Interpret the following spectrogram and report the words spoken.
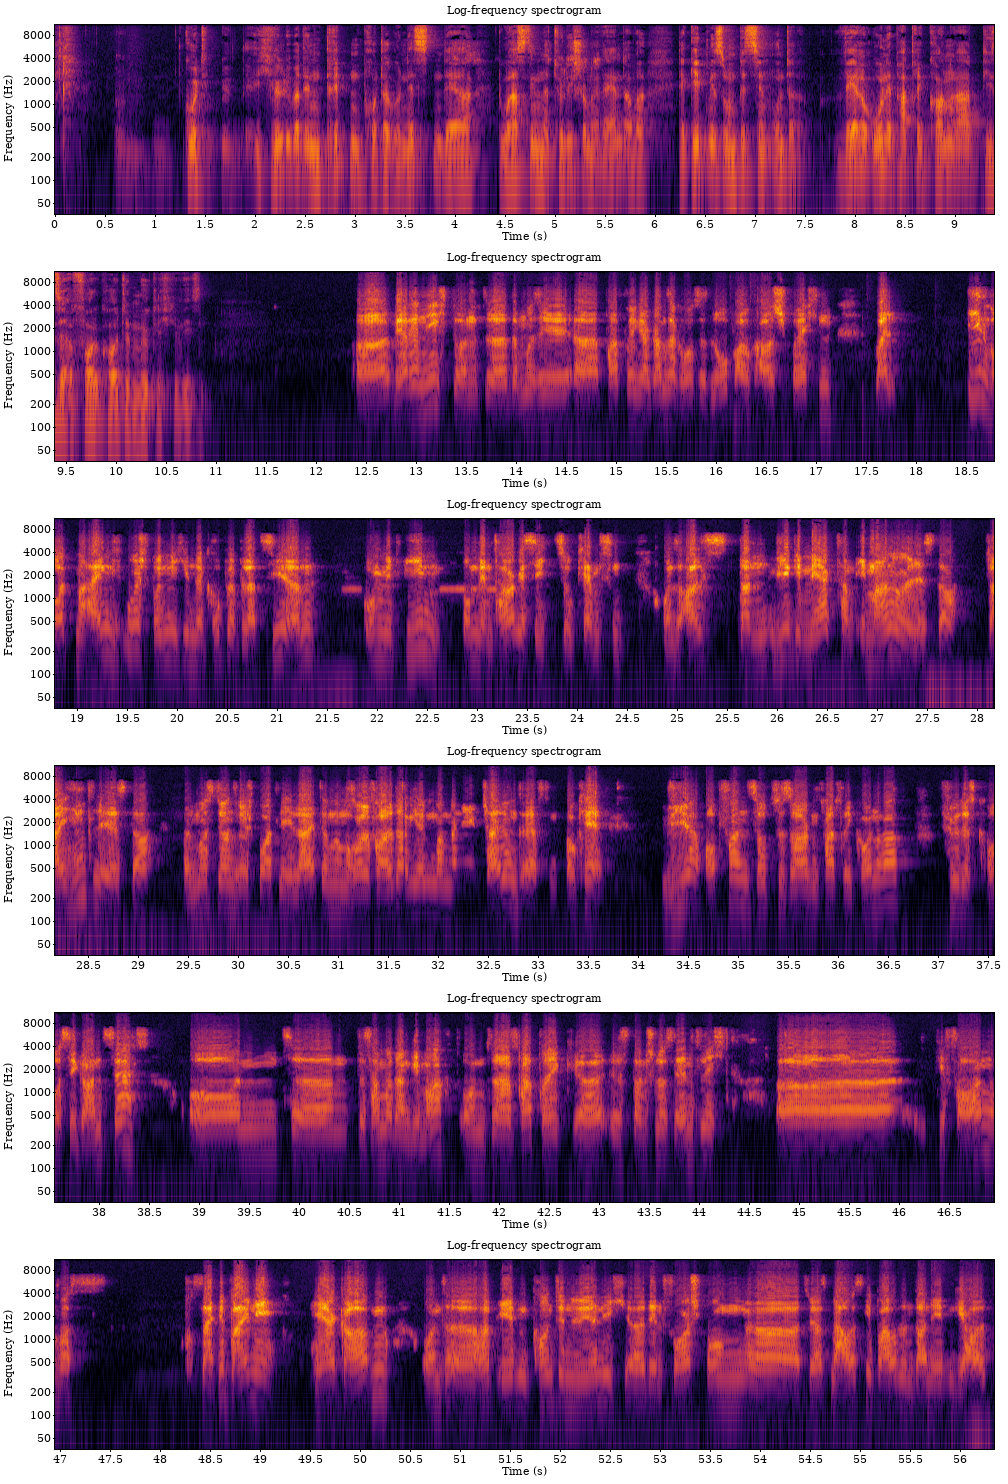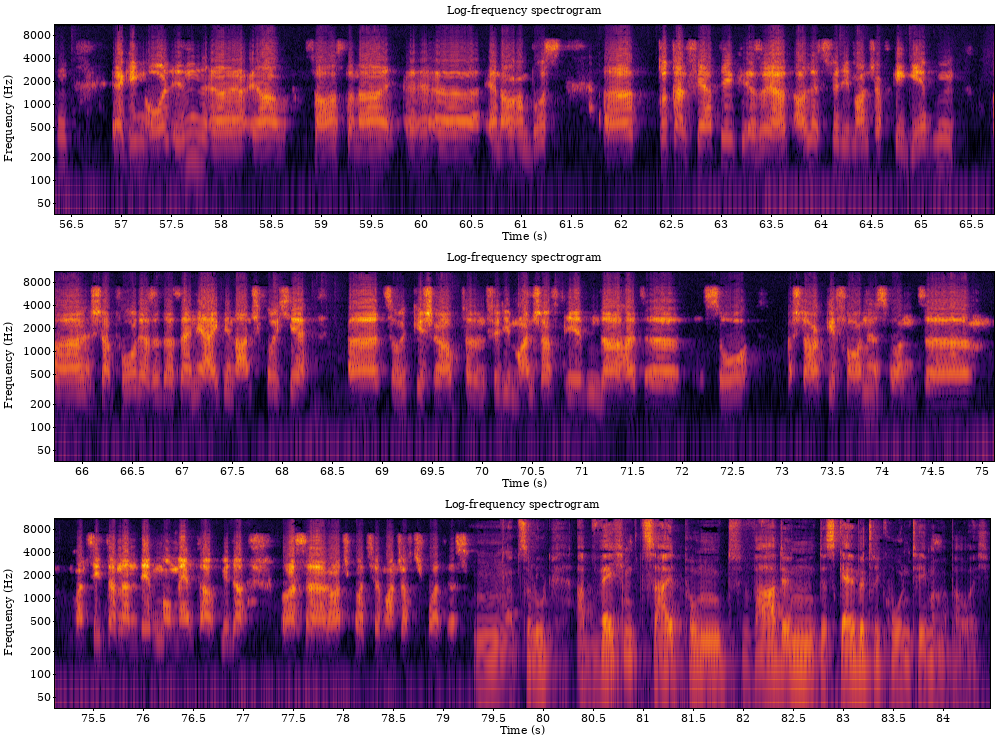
Gut, ich will über den dritten Protagonisten, der, du hast ihn natürlich schon erwähnt, aber der geht mir so ein bisschen unter. Wäre ohne Patrick Konrad dieser Erfolg heute möglich gewesen? Äh, wäre nicht und äh, da muss ich äh, Patrick ein ganz ein großes Lob auch aussprechen, weil ihn wollten wir eigentlich ursprünglich in der Gruppe platzieren, um mit ihm um den Tagessieg zu kämpfen. Und als dann wir gemerkt haben, Emanuel ist da, Jai Hindle ist da, dann musste unsere sportliche Leitung um Rolf Alltag irgendwann mal eine Entscheidung treffen. Okay, wir opfern sozusagen Patrick Konrad für das große Ganze und äh, das haben wir dann gemacht und äh, Patrick äh, ist dann schlussendlich äh, gefahren, was seine Beine hergaben und äh, hat eben kontinuierlich äh, den Vorsprung äh, zuerst mal ausgebaut und dann eben gehalten. Er ging all in, äh, er saß dann äh, äh, er nach dem Bus äh, total fertig. Also er hat alles für die Mannschaft gegeben. Äh, Chapeau, dass er da seine eigenen Ansprüche äh, zurückgeschraubt hat und für die Mannschaft eben da halt äh, so stark gefahren ist und äh, man sieht dann an dem Moment auch wieder, was äh, Radsport für Mannschaftssport ist. Mm, absolut. Ab welchem Zeitpunkt war denn das gelbe Trikot ein Thema bei euch?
